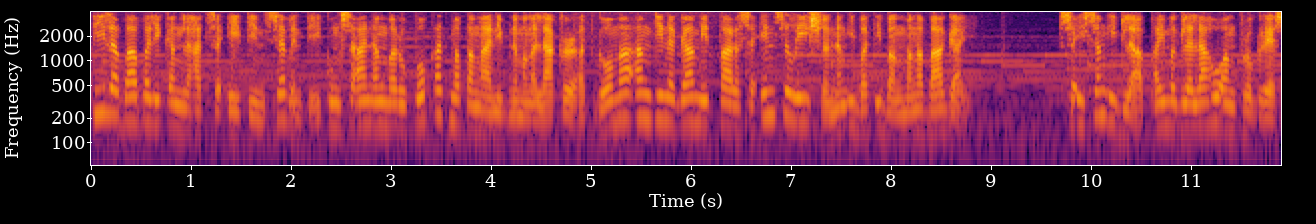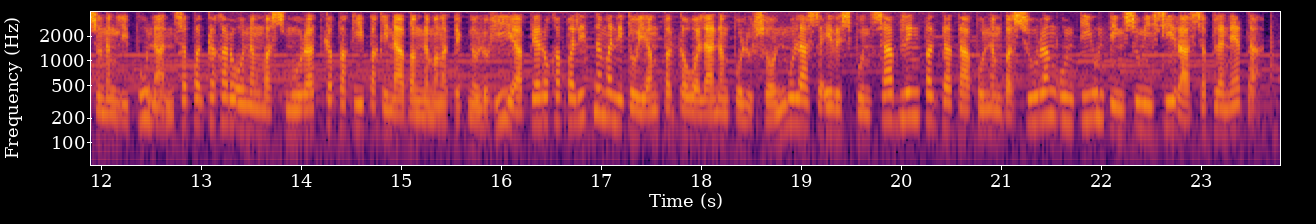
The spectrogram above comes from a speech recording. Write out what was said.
tila babalik ang lahat sa 1870 kung saan ang marupok at mapanganib na mga lacquer at goma ang ginagamit para sa insulation ng iba't ibang mga bagay. Sa isang iglap ay maglalaho ang progreso ng lipunan sa pagkakaroon ng mas mura at kapaki-pakinabang na mga teknolohiya pero kapalit naman ito'y ang pagkawala ng polusyon mula sa irresponsableng pagtatapon ng basurang unti-unting sumisira sa planeta.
